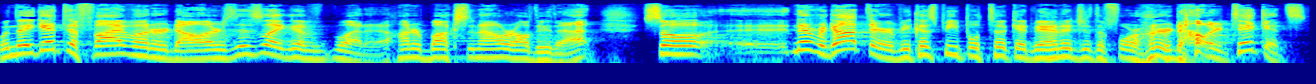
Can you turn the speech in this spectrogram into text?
When they get to $500, it's like, a, what, 100 bucks an hour? I'll do that. So it never got there because people took advantage of the $400 tickets.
